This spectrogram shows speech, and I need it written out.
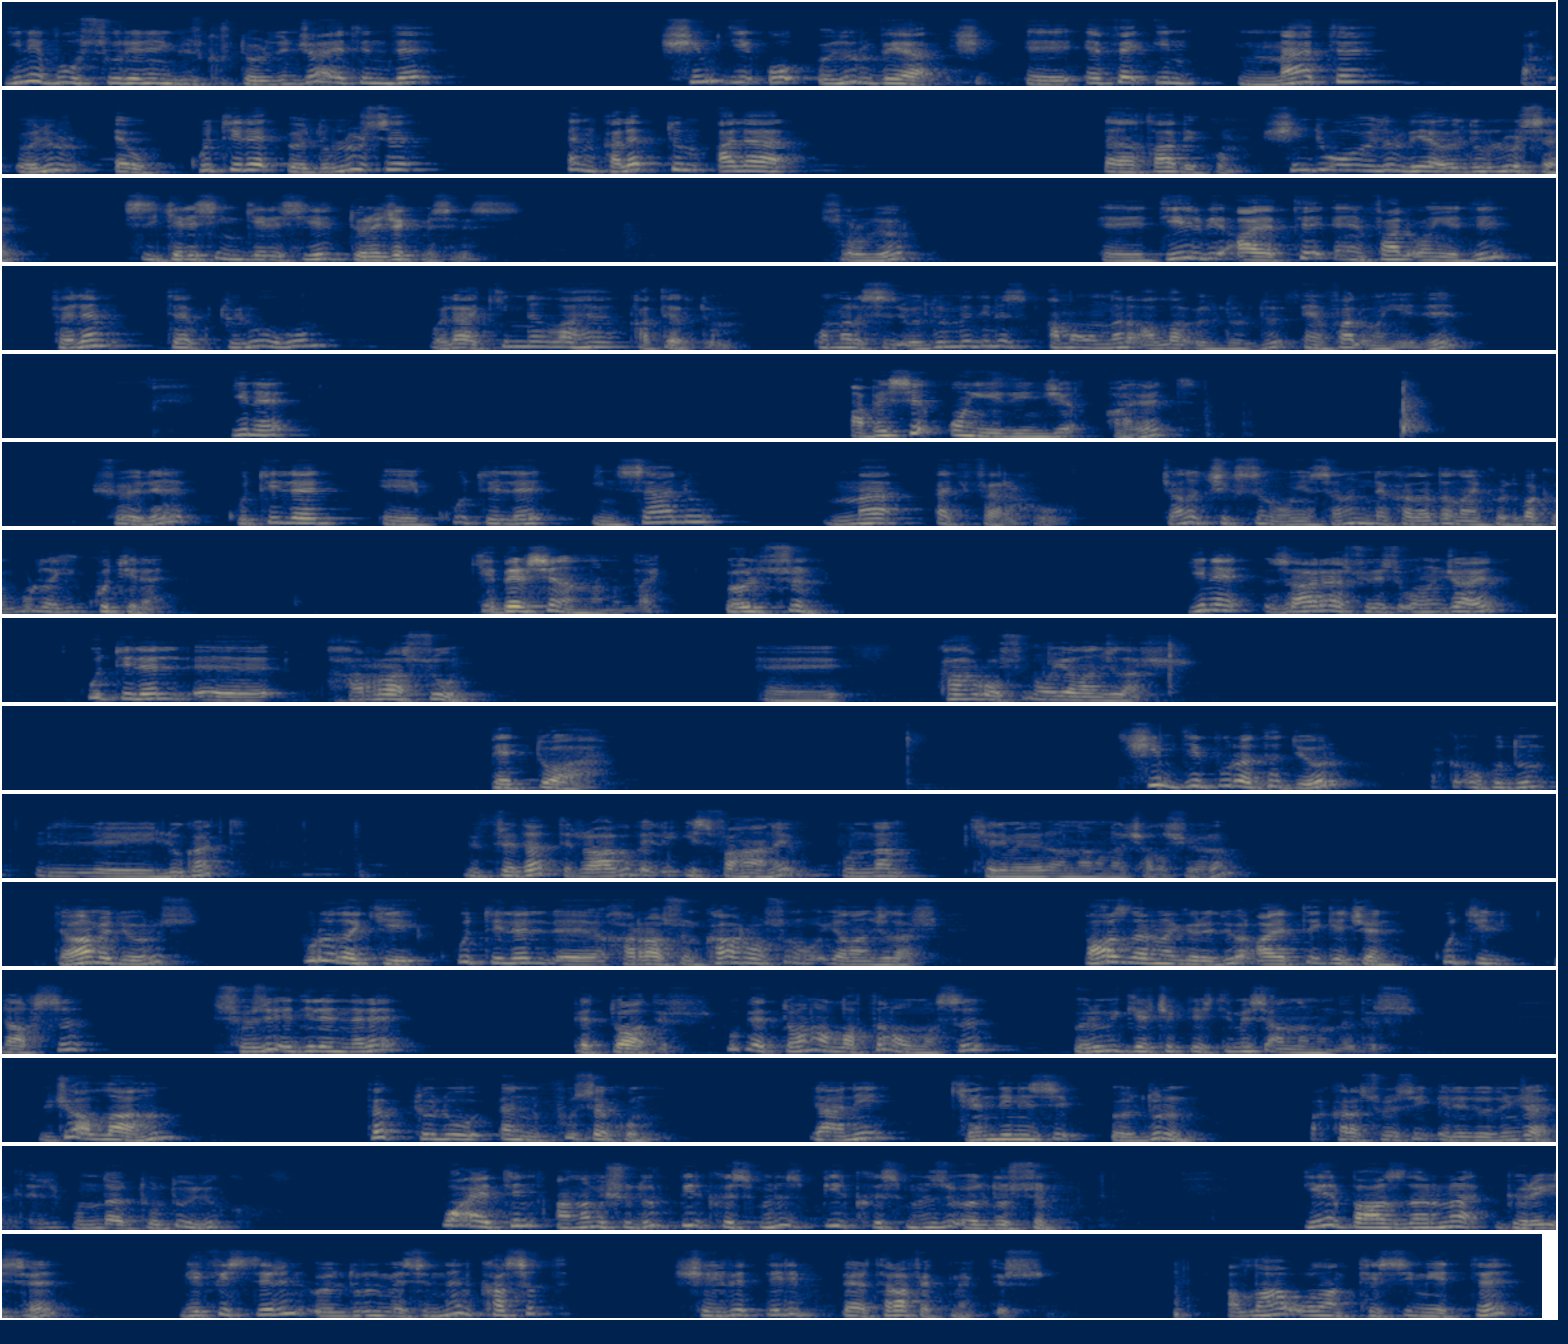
yine bu surenin 144. ayetinde şimdi o ölür veya e, efe in mate bak ölür ev kutile öldürülürse en kaleptum ala akabikum. Şimdi o ölür veya öldürülürse siz gerisin gerisiye dönecek misiniz? Soruluyor. E, diğer bir ayette Enfal 17 Felem tektuluhum velakinnallâhe kateltum. Onları siz öldürmediniz ama onları Allah öldürdü. Enfal 17. Yine Abese 17. ayet şöyle kutile e, kutile insanu ma ekferhu. Canı çıksın o insanın ne kadar da nankördü. Bakın buradaki kutile. Gebersin anlamında. Ölsün. Yine Zariyat suresi 10. ayet kutilel e, harrasun e, kahrolsun o yalancılar. Beddua. Şimdi burada diyor, bakın okuduğum e, lügat, müfredat, Ragıp el İsfahani, bundan kelimelerin anlamına çalışıyorum. Devam ediyoruz. Buradaki kutilel e, harasun, kahrolsun o yalancılar. Bazılarına göre diyor ayette geçen kutil lafzı sözü edilenlere bedduadır. Bu bedduanın Allah'tan olması, ölümü gerçekleştirmesi anlamındadır. Yüce Allah'ın fektulu enfusekum yani kendinizi öldürün. Bakara suresi 54. ayetleri. Bunda durduyduk. Bu ayetin anlamı şudur. Bir kısmınız bir kısmınızı öldürsün. Diğer bazılarına göre ise nefislerin öldürülmesinden kasıt şehvetleri bertaraf etmektir. Allah'a olan teslimiyette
